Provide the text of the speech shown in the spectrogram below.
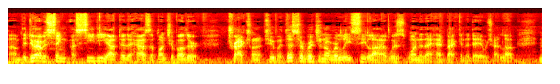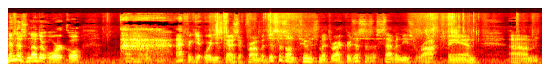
Um, they do have a, sing, a CD out there that has a bunch of other tracks on it too, but this original release, Selah, was one that I had back in the day, which I love. And then there's another Oracle. Ah, I forget where these guys are from, but this is on Tunesmith Records. This is a 70s rock band. Um,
